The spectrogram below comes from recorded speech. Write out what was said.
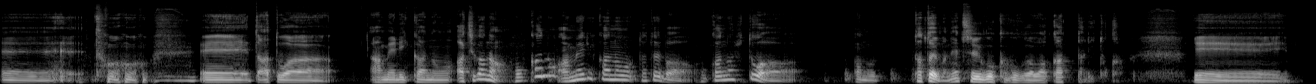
えー、っと、えー、っと、あとは、アメリカの、あ、違うな、他のアメリカの、例えば、他の人は、あの、例えばね、中国語が分かったりとか、えー、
